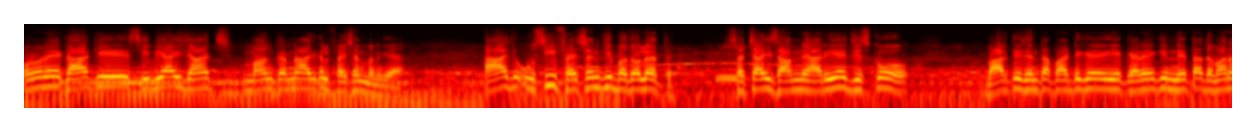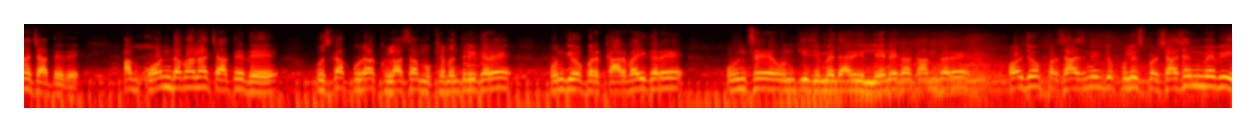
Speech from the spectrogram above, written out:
उन्होंने कहा कि सीबीआई जाँच मांग करना आजकल फ़ैशन बन गया है। आज उसी फ़ैशन की बदौलत सच्चाई सामने आ रही है, जिसको भारतीय जनता पार्टी के ये कह रहे हैं कि नेता दबाना चाहते थे। अब कौन दबाना चाहते थे, उसका पूरा खुलासा मुख्यमंत्री करें, उनके ऊपर कार्रवाई करें, उनसे उनकी ज़िम्मेदारी लेने का काम करें, और जो प्रशासनिक, जो पुलिस प्रशासन में भी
